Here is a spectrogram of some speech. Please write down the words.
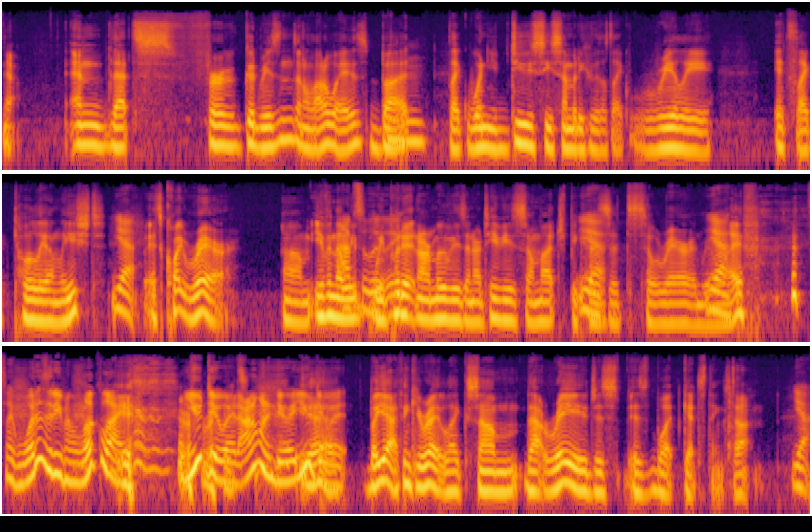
Yeah. And that's for good reasons in a lot of ways, but Mm-hmm. like when you do see somebody who's like really it's like totally unleashed, Yeah. it's quite rare. Um, even though we, we put it in our movies and our TVs so much because Yeah. it's so rare in real Yeah. life. It's like, what does it even look like? You do Right. it. I don't want to do it. You yeah. do it. But yeah, I think you're right. Like some that rage is is what gets things done. Yeah.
